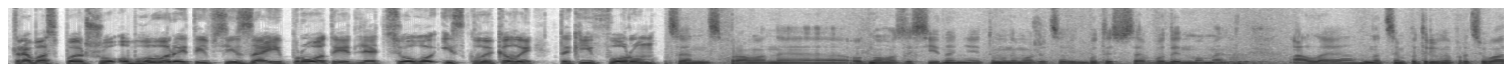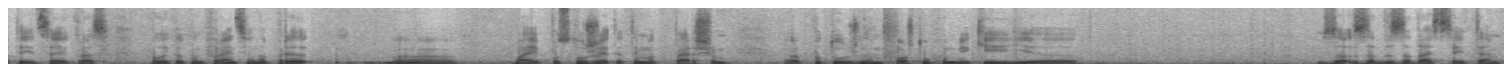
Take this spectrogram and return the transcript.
Треба спершу обговорити всі за і проти. Для цього і скликали такий форум. Це справа не одного засідання, і тому не може це відбутися все в один момент. Але над цим потрібно працювати, і це якраз велика конференція. Вона при, е, має послужити тим от першим е, потужним поштовхом, який е, за- за- задасть цей темп.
